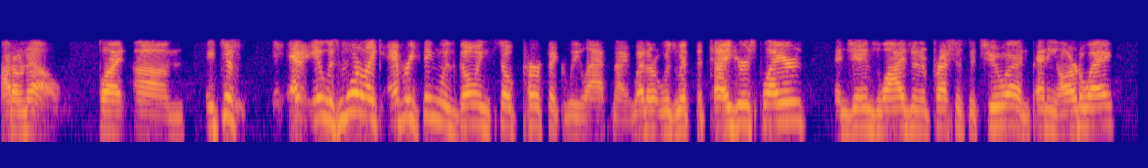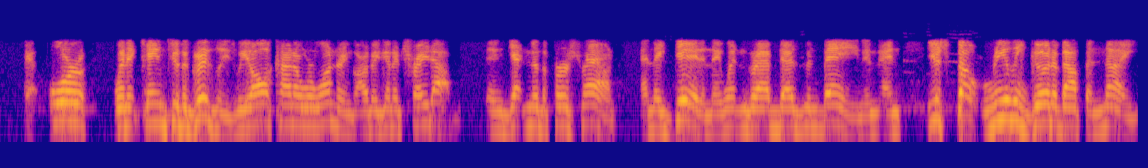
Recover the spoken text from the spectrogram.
I don't know, but um, it just it, it was more like everything was going so perfectly last night. Whether it was with the Tigers players and James Wiseman and Precious Achiuwa and Penny Hardaway, or when it came to the Grizzlies, we all kind of were wondering, are they going to trade up and get into the first round? And they did, and they went and grabbed Desmond Bane, and and you just felt really good about the night.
